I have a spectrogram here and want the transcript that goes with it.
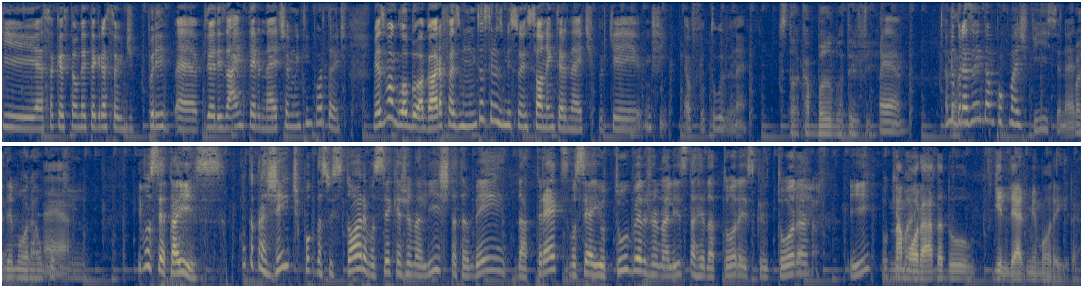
que essa questão da integração, de pri- é, priorizar a internet é muito importante. Mesmo a Globo agora faz muitas transmissões só na internet, porque, enfim, é o futuro, né? Está acabando a TV. É. No Brasil ainda é um pouco mais difícil, né? Vai demorar um É. pouquinho. E você, Thaís? Conta pra gente um pouco da sua história. Você que é jornalista também, da Threads. Você é youtuber, jornalista, redatora, escritora e o que Namorada do Guilherme Moreira.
